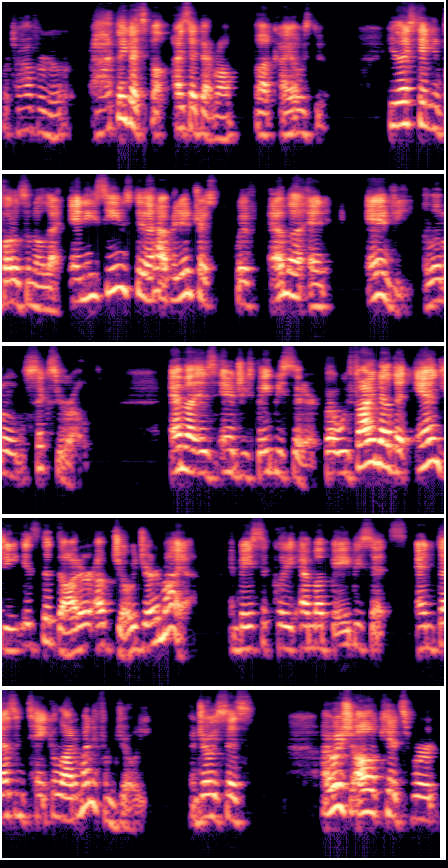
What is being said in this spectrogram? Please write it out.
Photographer. I think I spelled. I said that wrong. Fuck, I always do. He likes taking photos and all that, and he seems to have an interest with Emma and Angie, a little six-year-old. Emma is Angie's babysitter. But we find out that Angie is the daughter of Joey Jeremiah. And basically, Emma babysits and doesn't take a lot of money from Joey. And Joey says, I wish all kids were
